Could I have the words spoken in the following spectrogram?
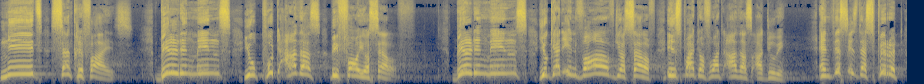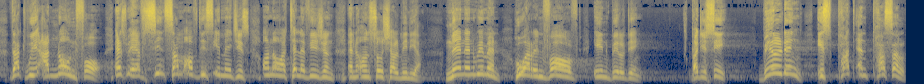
needs sacrifice. Building means you put others before yourself. Building means you get involved yourself in spite of what others are doing. And this is the spirit that we are known for, as we have seen some of these images on our television and on social media. Men and women who are involved in building. But you see, building is part and parcel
